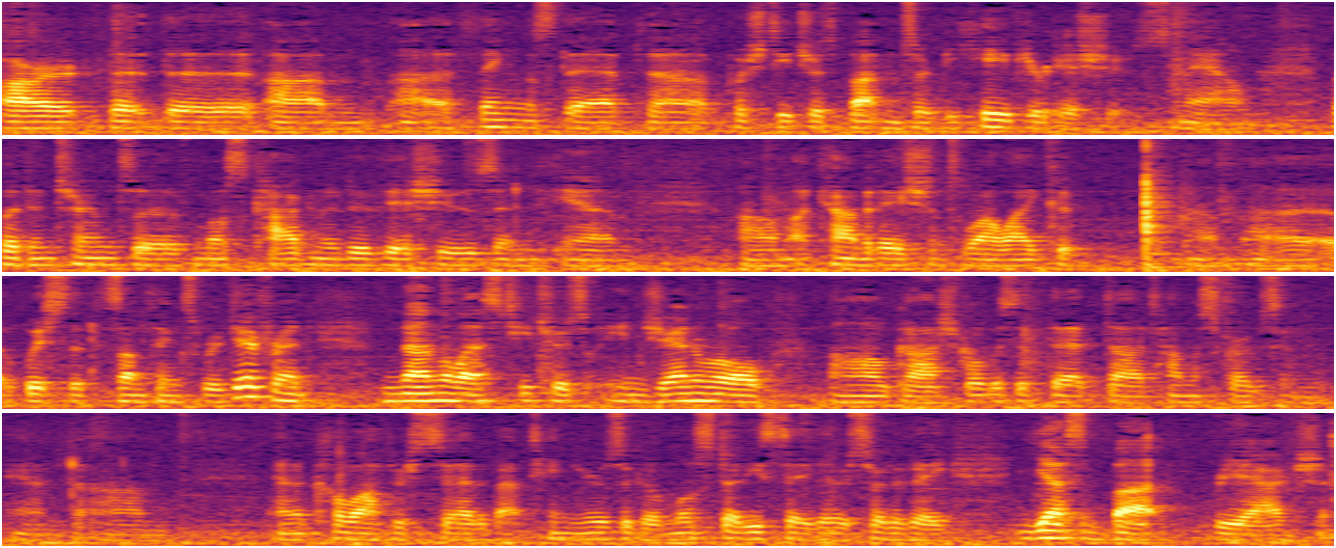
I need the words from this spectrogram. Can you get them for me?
are the the um, uh, things that uh, push teachers' buttons are behavior issues now. But in terms of most cognitive issues and and um, accommodations, while I could um, uh, wish that some things were different. Nonetheless, teachers in general, oh gosh, what was it that uh, Thomas Scruggs and, and, um, and a co-author said about 10 years ago? Most studies say there's sort of a yes but reaction.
